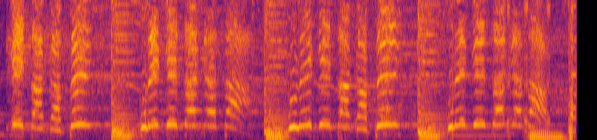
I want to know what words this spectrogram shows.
Kita kating, kuri kita kata, kuri kita.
